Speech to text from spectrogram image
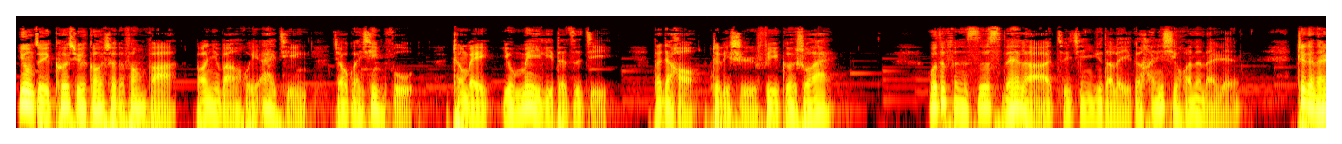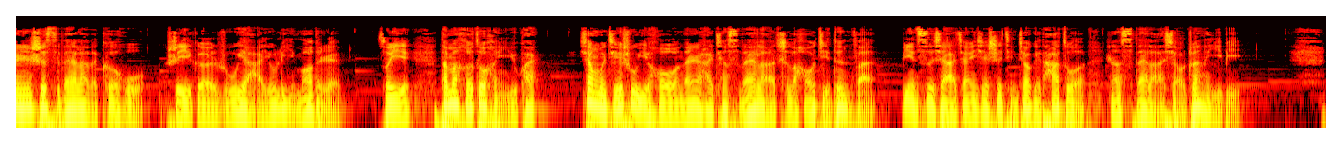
用最科学高效的方法帮你挽回爱情，浇灌幸福，成为有魅力的自己。大家好，这里是飞哥说爱。我的粉丝 Stella 最近遇到了一个很喜欢的男人，这个男人是 Stella 的客户，是一个儒雅有礼貌的人，所以他们合作很愉快。项目结束以后，男人还请 Stella 吃了好几顿饭，并私下将一些事情交给他做，让 Stella 小赚了一笔。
